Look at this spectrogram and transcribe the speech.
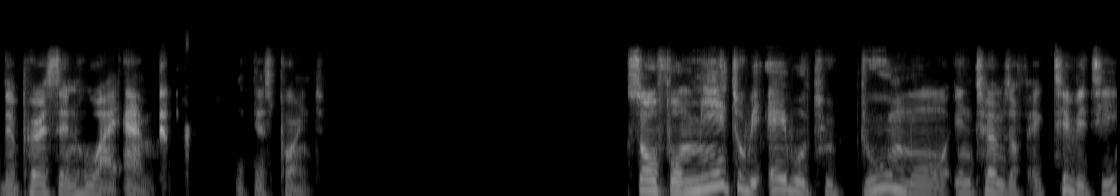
the person who I am at this point. So for me to be able to do more in terms of activity,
